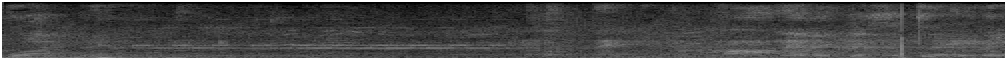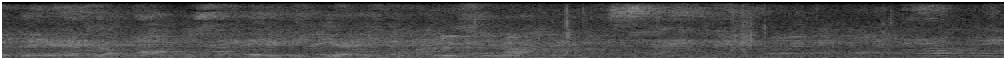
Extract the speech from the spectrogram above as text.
What? Get some typical dance to Officer ABK. Listen up. Help me,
